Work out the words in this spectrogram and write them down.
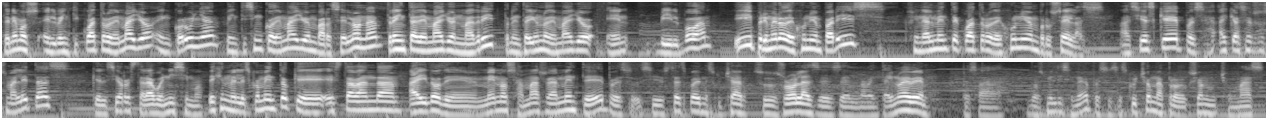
Tenemos el 24 de mayo en Coruña, 25 de mayo en Barcelona, 30 de mayo en Madrid, 31 de mayo en Bilboa y 1 de junio en París, finalmente 4 de junio en Bruselas. Así es que pues hay que hacer sus maletas, que el cierre estará buenísimo. Déjenme les comento que esta banda ha ido de menos a más realmente, ¿eh? pues si ustedes pueden escuchar sus rolas desde el 99 pues a 2019 pues se escucha una producción mucho más,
